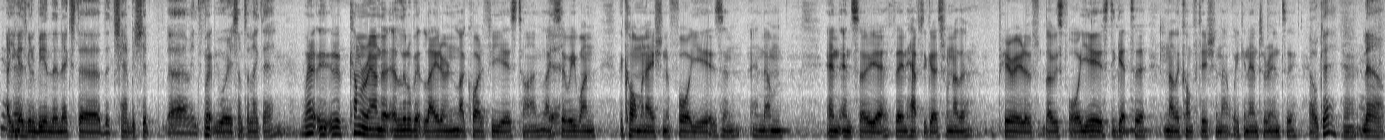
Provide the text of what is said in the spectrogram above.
Yeah, Are you guys gonna be in the next uh, the championship uh, in February or something like that? When it- it'll come around a, a little bit later in like quite a few years' time. Like Yeah. so, we won the culmination of four years, and and um, and and so yeah, then have to go through another period of those four years to get to another competition that we can enter into. Okay. Yeah. Now,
